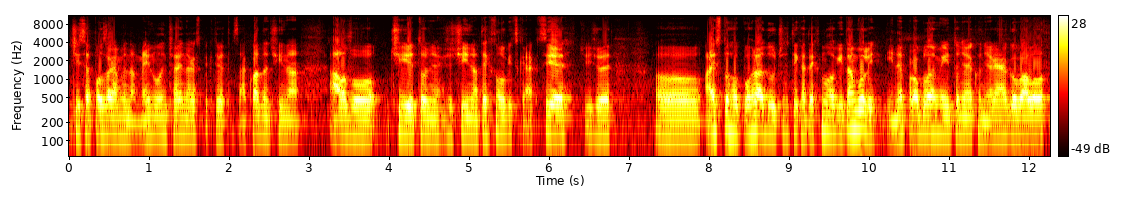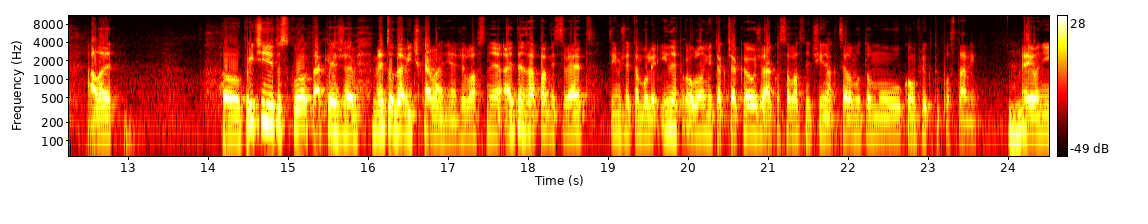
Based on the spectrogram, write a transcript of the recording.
či sa pozeráme na mainland China, respektíve tá základná Čína, alebo či je to že Čína technologické akcie, čiže aj z toho pohľadu, čo sa týka technológií, tam boli iné problémy, to nejako nereagovalo, ale príčine je to skôr také, že metóda vyčkávania, že vlastne aj ten západný svet, tým, že tam boli iné problémy, tak čakajú, že ako sa vlastne Čína k celému tomu konfliktu postaví. Mm-hmm. Hej, oni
